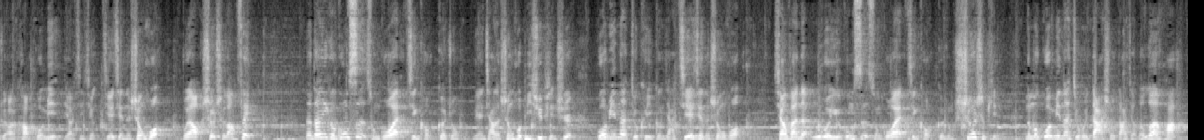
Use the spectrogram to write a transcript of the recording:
主要靠国民要进行节俭的生活，不要奢侈浪费。那当一个公司从国外进口各种廉价的生活必需品时，国民呢就可以更加节俭的生活。相反的，如果一个公司从国外进口各种奢侈品，那么国民呢就会大手大脚的乱花。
